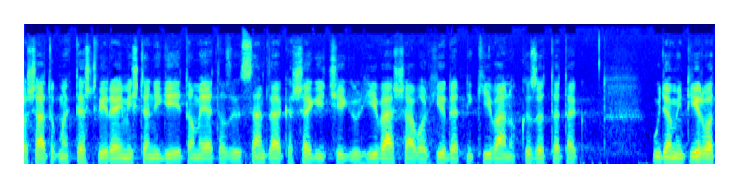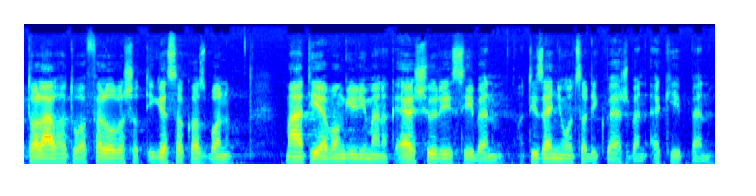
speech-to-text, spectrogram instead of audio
Hallgassátok meg testvéreim Isten igét, amelyet az ő szent lelke segítségül hívásával hirdetni kívánok közöttetek. úgy, amint írva található a felolvasott ige szakaszban, Máté evangéliumának első részében, a 18. versben eképpen.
